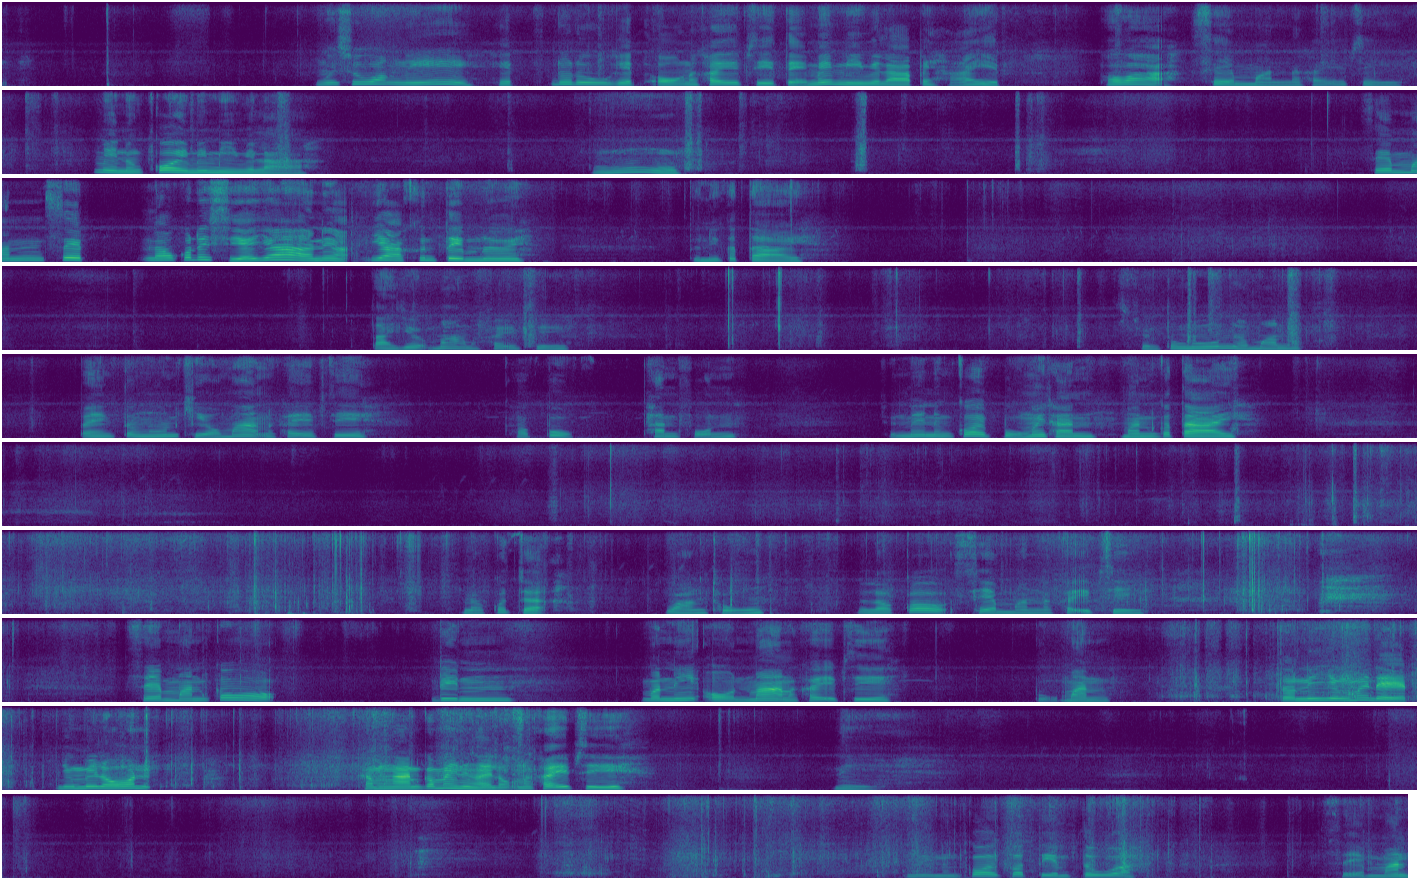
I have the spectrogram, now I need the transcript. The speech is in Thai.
เมื่อช่วงนี้เห็ดฤดูเห็ดออกนะคะเอฟซีแต่ไม่มีเวลาไปหาเห็ด เพราะว่าแซมมันนะคะเอฟซีแม่น้องก้อยไม่มีเวลา โอ้ เสร็จมันเสร็จเราก็ได้เสียหญ้าเนี่ยหญ้าขึ้นเต็มเลย ตัวนี้ก็ตาย ตายเยอะมากนะคะเอฟซีส่วนตรงนู้นน่ะมันแปลงตรงนู้นเขียวมากนะคะเอฟซีเขาปลูกทันฝน ส่วนแม่นางก้อยปลูกไม่ทัน มันก็ตายแล้วก็จะวางถุง แล้วก็แซมมันนะคะ FC แซมมันก็ดิน วันนี้อ่อนมากนะคะ FC ปลูกมัน ตอนนี้ยังไม่แดดยังไม่ร้อนทำงานก็ไม่เหนื่อยหรอกนะคะ FC นี่แม่น้องก้อยก็เตรียมตัวแซมมัน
